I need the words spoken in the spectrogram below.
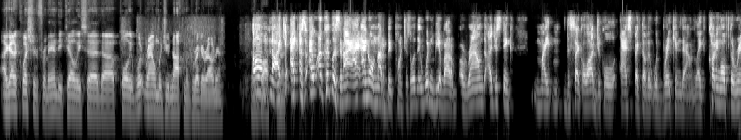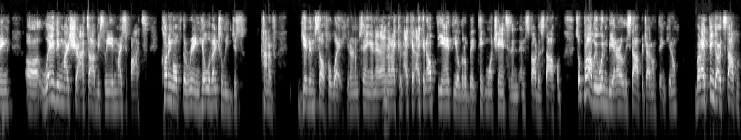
I got a question from Andy Kelly. Said, uh, Paulie, what round would you knock McGregor out in? Um, no, I, I, I, I, could listen. I, I know I'm not a big puncher, so it wouldn't be about a, a, round. I just think my the psychological aspect of it would break him down, like cutting off the ring, uh, landing my shots, obviously in my spots, cutting off the ring. He'll eventually just kind of give himself away. You know what I'm saying? And, and right. then I can I can I can up the ante a little bit, take more chances, and, and start to stop him. So probably wouldn't be an early stoppage. I don't think. You know. But I think I would stop him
